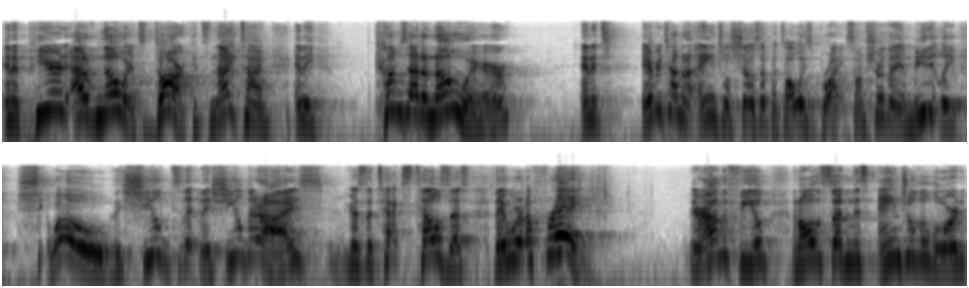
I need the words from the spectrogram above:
and appeared out of nowhere. It's dark, it's nighttime, and he comes out of nowhere, and it's every time an angel shows up, it's always bright. So I'm sure they immediately, whoa, they shield, they shield their eyes because the text tells us they were afraid. They're out in the field, and all of a sudden, this angel of the Lord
